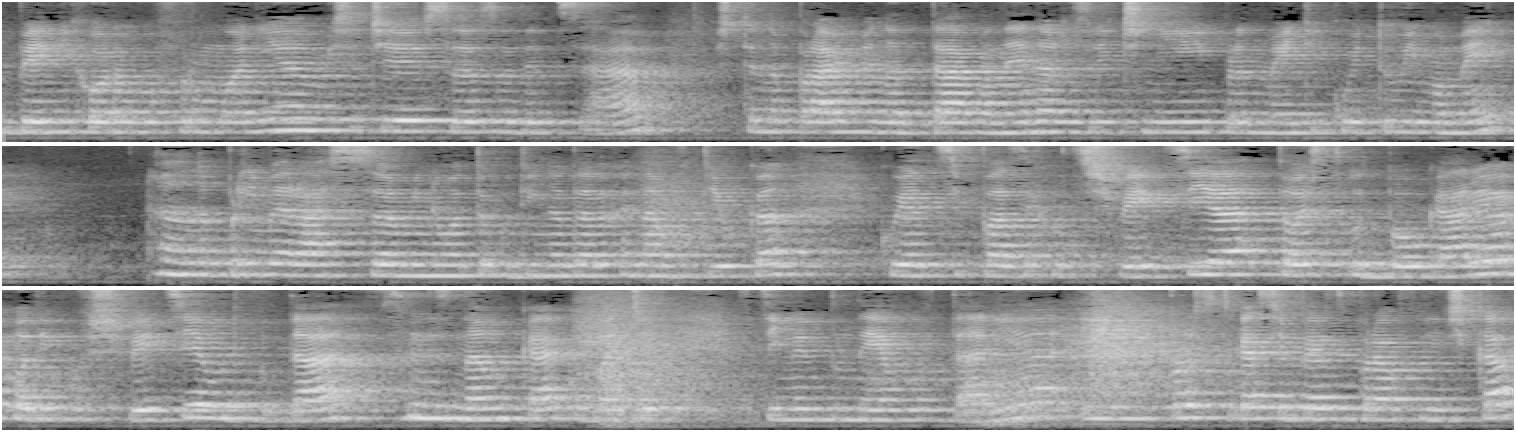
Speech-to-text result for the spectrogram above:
бедни хора в Румъния. Мисля, че са за деца. Ще направим надаване на различни предмети, които имаме. Например, аз миналата година дадох една бутилка, която си пазех от Швеция, т.е. от България. Ходих в Швеция от вода, не знам как, обаче стигнах до нея в Дания и просто така си бях забрал в един шкаф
